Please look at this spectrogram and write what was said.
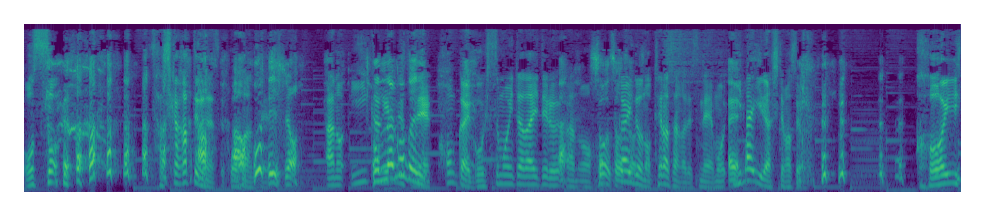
遅っ 差し掛かってるじゃないですか、後ア半戦。ホでしょ。あの、いい加減ですね、今回ご質問いただいてる、ああの、そうそうそう北海道の寺さんがですね、もうええイライラしてますよ。こい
